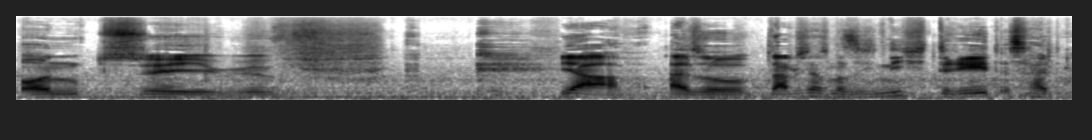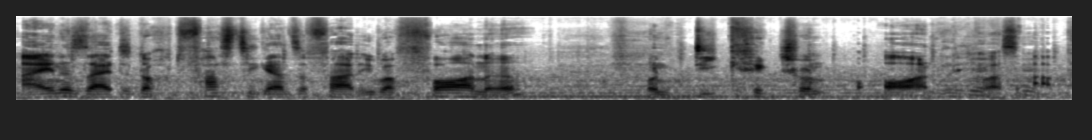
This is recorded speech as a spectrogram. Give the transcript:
Und äh, ja, also dadurch, dass man sich nicht dreht, ist halt eine Seite doch fast die ganze Fahrt über vorne. Und die kriegt schon ordentlich was ab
